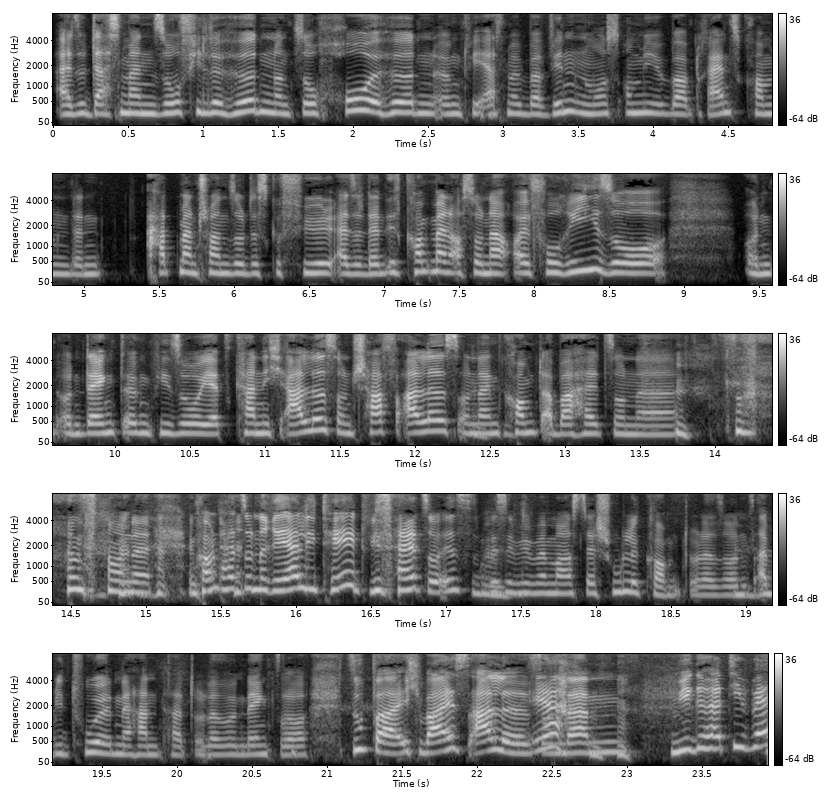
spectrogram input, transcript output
Also, dass man so viele Hürden und so hohe Hürden irgendwie erstmal überwinden muss, um hier überhaupt reinzukommen, dann hat man schon so das Gefühl, also dann kommt man aus so einer Euphorie so und, und denkt irgendwie so, jetzt kann ich alles und schaff alles und dann kommt aber halt so eine, so, so eine, dann kommt halt so eine Realität, wie es halt so ist. Ein bisschen wie wenn man aus der Schule kommt oder so und das Abitur in der Hand hat oder so und denkt so, super, ich weiß alles Ja. und dann Mir gehört die Welt.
